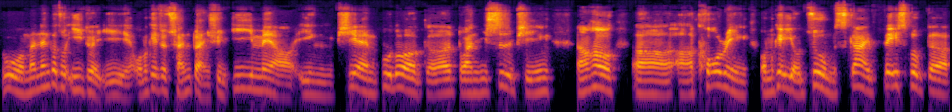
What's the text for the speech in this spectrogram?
我们能够做一对一，我们可以做传短讯、email、影片、部落格、短视频，然后呃呃，calling，我们可以有 Zoom、Skype、Facebook 的。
